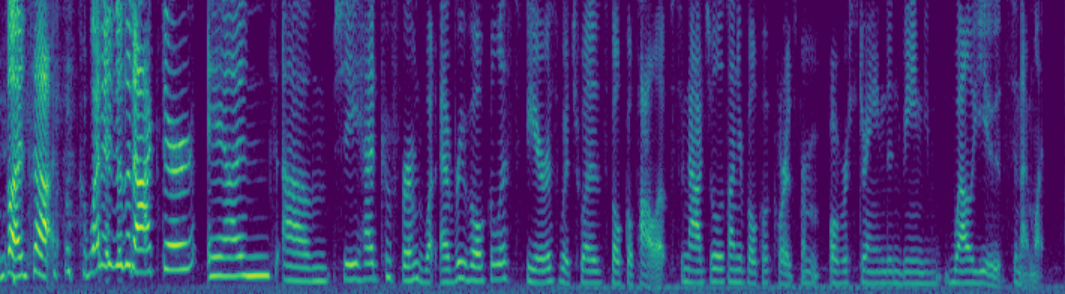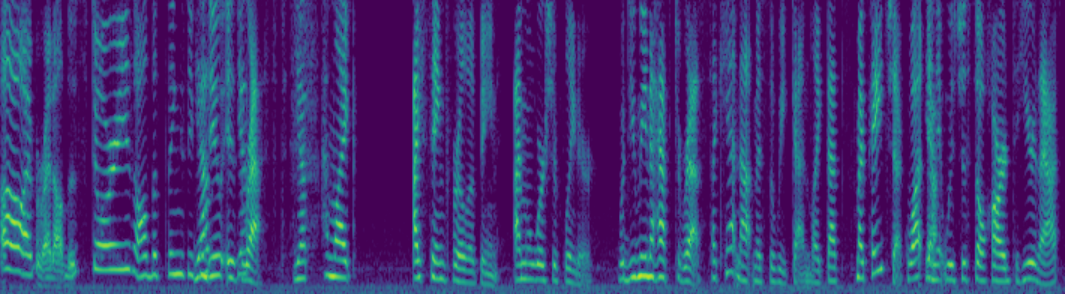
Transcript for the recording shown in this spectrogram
but uh, went into the doctor, and um, she had confirmed what every vocalist fears, which was vocal polyps, nodules on your vocal cords from overstrained and being well used. And I'm like, oh, I've read all the stories, all the things you Yep, can do is yep. rest. Yep. I'm like, I sing for a living. I'm a worship leader. What do you mean I have to rest? I can't not miss a weekend. Like that's my paycheck. What? And it was just so hard to hear that.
